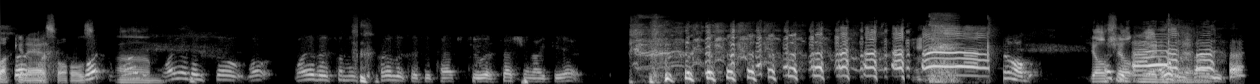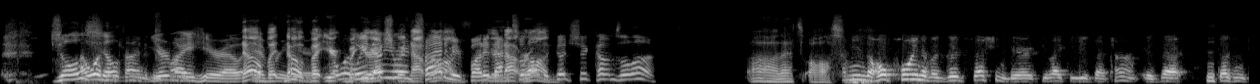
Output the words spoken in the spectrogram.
You fucking But assholes. What? Why, Um, why are they so? Well, why are there so many superlatives attached to a session IPA? No, Joel Shelton. I ladies wasn't and trying gentlemen. to- I Joel Shelton, trying to be you're my hero. No, but every no, year. but you're but we you're know you actually weren't trying wrong. to be funny. You're That's not when all the good shit comes along. Oh, that's awesome. I mean, the whole point of a good session beer, if you like to use that term, is that it doesn't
